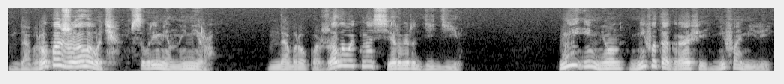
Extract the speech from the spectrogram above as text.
Добро пожаловать в современный мир. Добро пожаловать на сервер DD. Ни имен, ни фотографий, ни фамилий.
